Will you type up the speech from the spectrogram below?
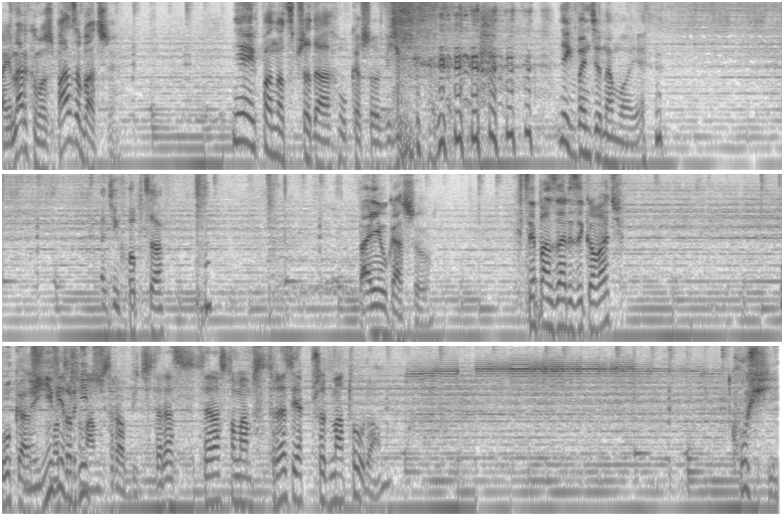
Panie Marku, może pan zobaczy? Niech pan odsprzeda Łukaszowi. Niech będzie na moje. Na dzień chłopca. Panie Łukaszu, chce pan zaryzykować? Łukasz, No i nie wiem, co motornicz... mam zrobić. Teraz, teraz to mam stres jak przed maturą. Kusi.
